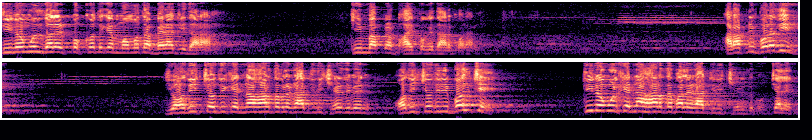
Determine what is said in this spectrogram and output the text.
তৃণমূল দলের পক্ষ থেকে মমতা ব্যানার্জি দাঁড়ান কিংবা আপনার ভাইপোকে দাঁড় করান। আর আপনি বলে দিন যে অধীর চৌধুরীকে না হারাতে পারলে রাজনীতি ছেড়ে দেবেন। অধীর চৌধুরী বলছে, তৃণমূলকে না হারাতে পারলে রাজনীতি ছেড়ে দেবো। চ্যালেঞ্জ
